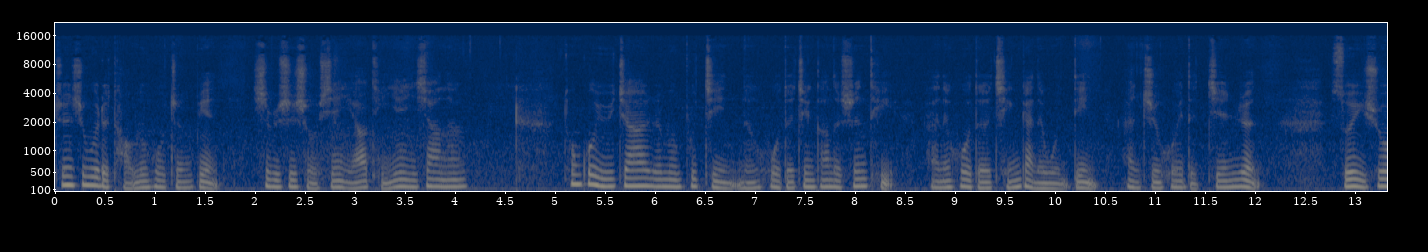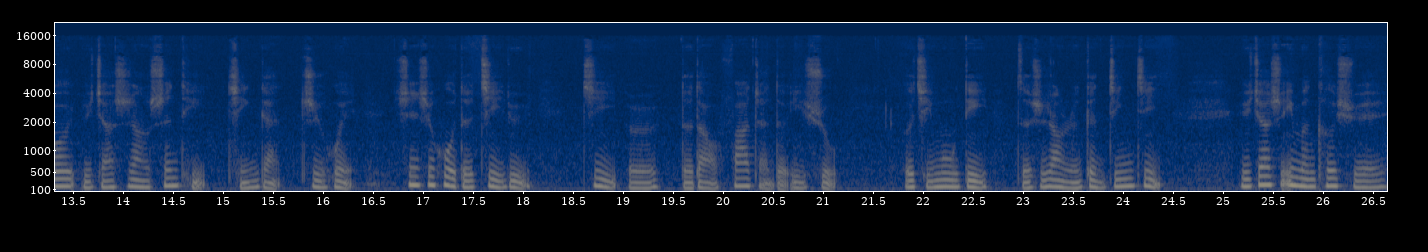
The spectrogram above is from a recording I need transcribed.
真是为了讨论或争辩，是不是首先也要体验一下呢？通过瑜伽，人们不仅能获得健康的身体，还能获得情感的稳定和智慧的坚韧。所以说，瑜伽是让身体、情感、智慧先是获得纪律。继而得到发展的艺术，而其目的则是让人更精进。瑜伽是一门科学，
